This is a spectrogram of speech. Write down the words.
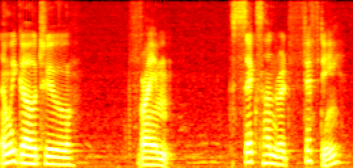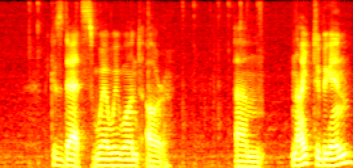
Then we go to frame 650 because that's where we want our um, night to begin.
